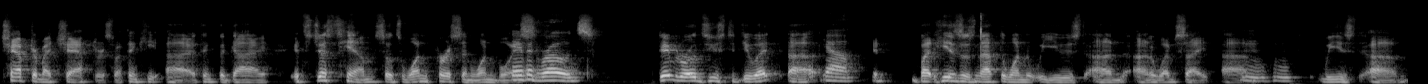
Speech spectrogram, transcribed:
chapter by chapter so i think he uh, i think the guy it's just him so it's one person one voice david rhodes david rhodes used to do it uh yeah it, but his is not the one that we used on on a website um, mm -hmm. we used um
